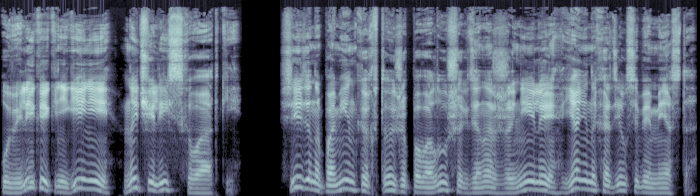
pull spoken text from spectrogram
у великой княгини начались схватки. Сидя на поминках в той же Повалуше, где нас женили, я не находил себе места.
